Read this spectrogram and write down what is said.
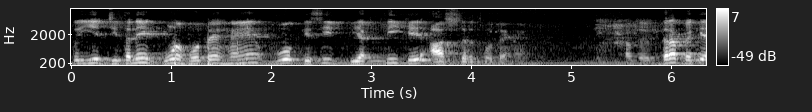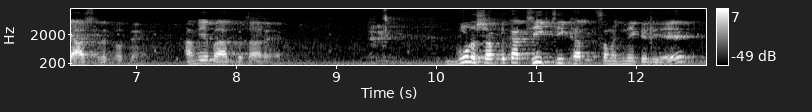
तो ये जितने गुण होते हैं, वो किसी व्यक्ति के आश्रित होते हैं। द्रव्य के आश्रित होते हैं। हम ये बात बता रहे हैं। गुण शब्द का ठीक ठीक अर्थ समझने के लिए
